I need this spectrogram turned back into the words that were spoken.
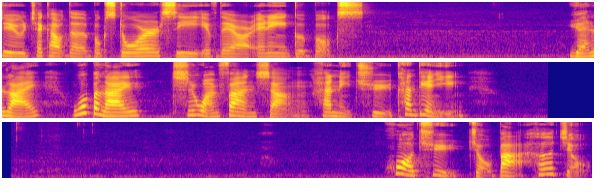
to check out the bookstore, see if there are any good books. 原来我本来吃完饭想和你去看电影，或去酒吧喝酒。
